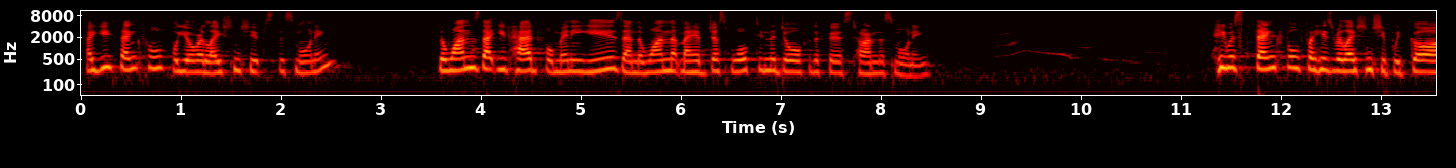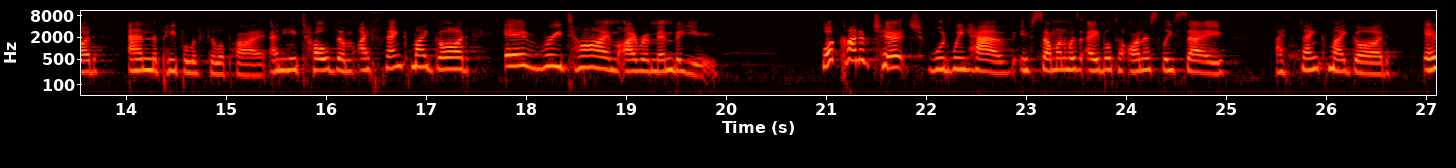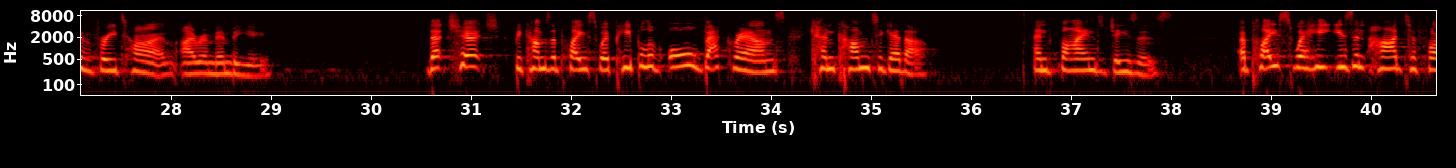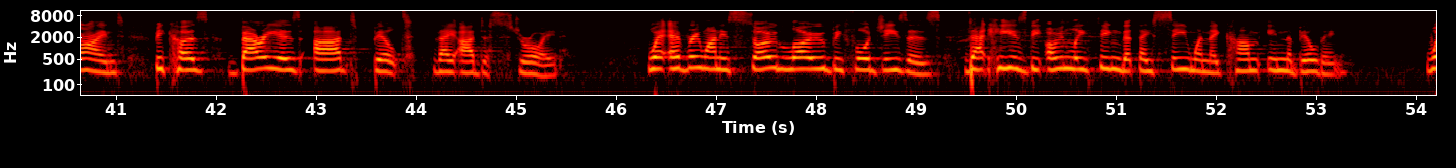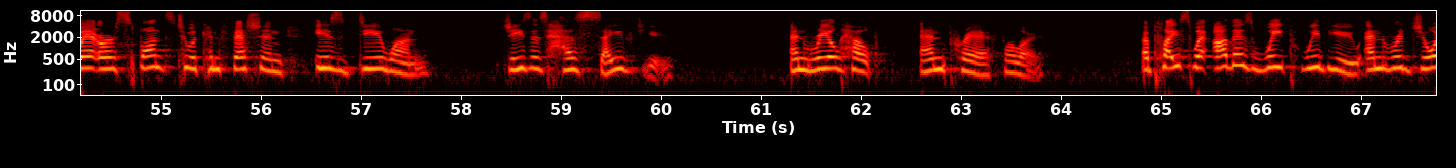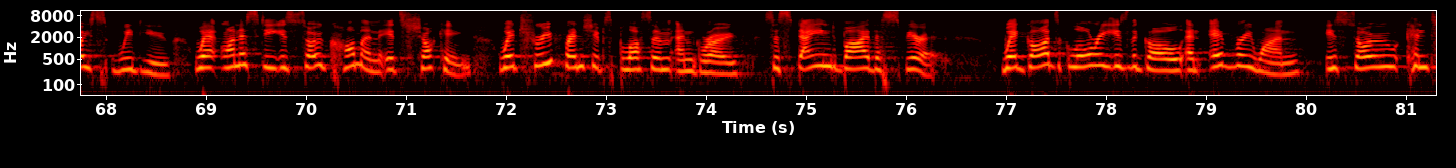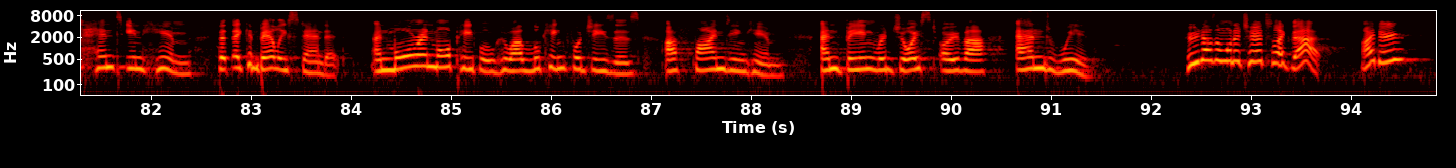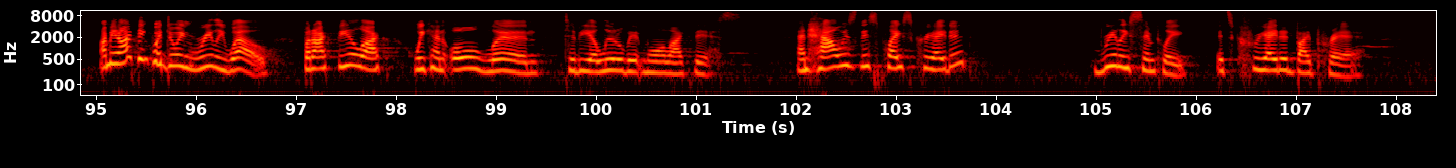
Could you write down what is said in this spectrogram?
Are you thankful for your relationships this morning? The ones that you've had for many years and the one that may have just walked in the door for the first time this morning. He was thankful for his relationship with God and the people of Philippi, and he told them, I thank my God every time I remember you. What kind of church would we have if someone was able to honestly say, I thank my God every time I remember you? That church becomes a place where people of all backgrounds can come together and find Jesus. A place where he isn't hard to find because barriers aren't built, they are destroyed. Where everyone is so low before Jesus that he is the only thing that they see when they come in the building. Where a response to a confession is, Dear one, Jesus has saved you and real help and prayer follow. A place where others weep with you and rejoice with you, where honesty is so common it's shocking, where true friendships blossom and grow, sustained by the Spirit, where God's glory is the goal and everyone is so content in Him that they can barely stand it. And more and more people who are looking for Jesus are finding Him and being rejoiced over and with. Who doesn't want a church like that? I do. I mean, I think we're doing really well, but I feel like we can all learn to be a little bit more like this. And how is this place created? Really simply, it's created by prayer.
